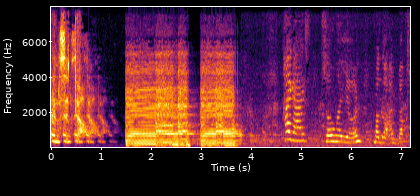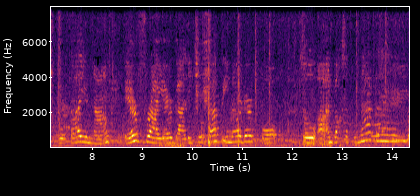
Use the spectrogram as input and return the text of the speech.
and sit down. Hi guys! So ngayon, mag-unbox po tayo ng air fryer. Galing sa Shopee. In-order po. So, uh, unbox na po natin.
